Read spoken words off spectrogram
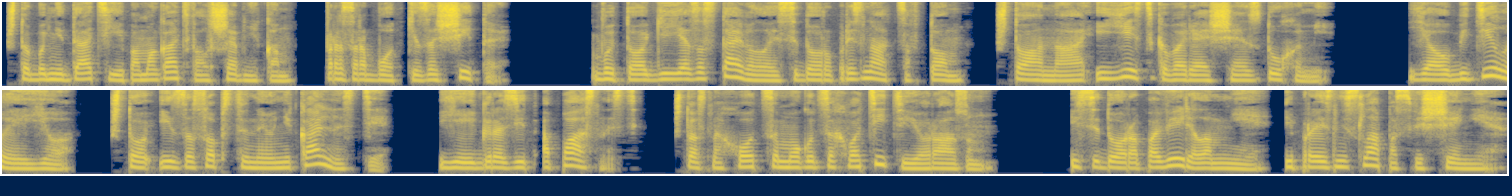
чтобы не дать ей помогать волшебникам в разработке защиты. В итоге я заставила Исидору признаться в том, что она и есть говорящая с духами. Я убедила ее, что из-за собственной уникальности ей грозит опасность, что сноходцы могут захватить ее разум. Исидора поверила мне и произнесла посвящение.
